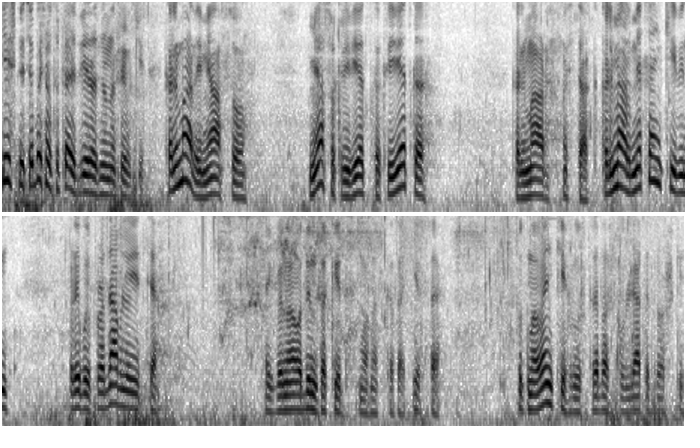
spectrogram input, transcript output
І обично цепляють дві різні наживки. Кальмар і м'ясо. М'ясо, креветка, креветка, кальмар. Ось так. Кальмар м'якенький, він рибою продавлюється. Якби на один закид, можна сказати, і все. Тут маленький груз, треба шкурляти трошки.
